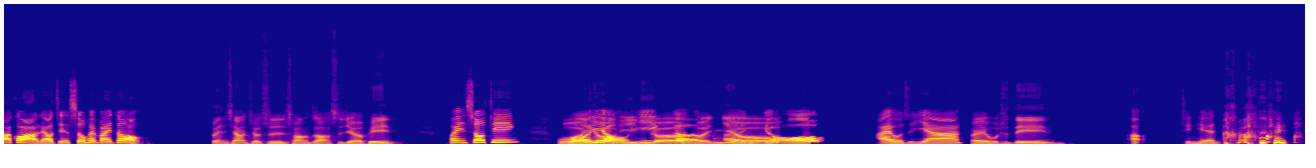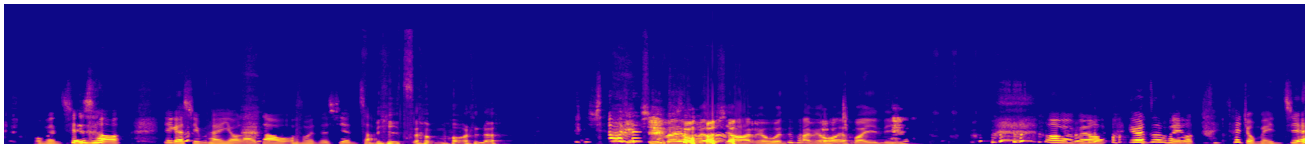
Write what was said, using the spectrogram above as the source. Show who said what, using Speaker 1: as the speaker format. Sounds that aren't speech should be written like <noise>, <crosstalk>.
Speaker 1: 八卦了解社会脉动，
Speaker 2: 分享糗事，创造世界和平。
Speaker 1: 欢迎收听。
Speaker 2: 我
Speaker 1: 有
Speaker 2: 一
Speaker 1: 个
Speaker 2: 朋
Speaker 1: 友，哎，我是鸭，
Speaker 2: 哎，我是丁。
Speaker 1: 好，今天 <laughs> 我们介绍一个新朋友来到我们的现场。
Speaker 2: 你怎么了？新朋友不要笑，还没有欢，<laughs> 还没有欢欢迎你。
Speaker 1: 哦，没有，因为这个朋友太太久没见，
